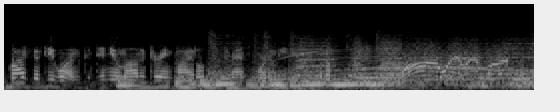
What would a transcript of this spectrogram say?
Squad 51, continue monitoring vitals and transport immediately. We're on our way, Rampart. 51.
